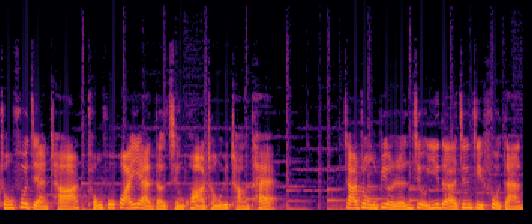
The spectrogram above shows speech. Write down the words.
重复检查、重复化验等情况成为常态。加重病人就医的经济负担，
